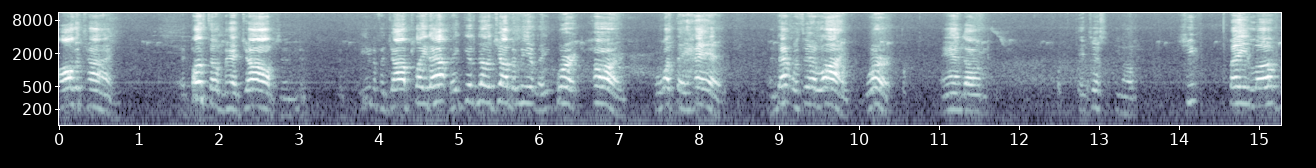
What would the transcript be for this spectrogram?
all the time. And both of them had jobs, and even if a job played out, they'd get another job immediately. They worked hard for what they had, and that was their life, work. And um, it just, you know, she Fay loved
